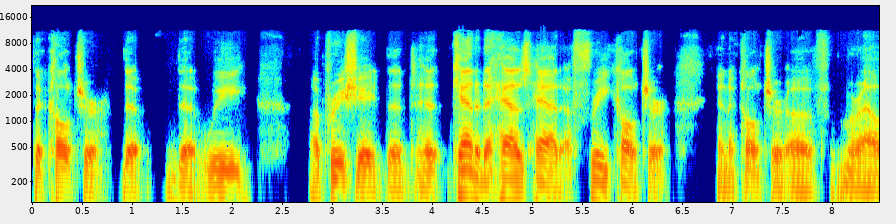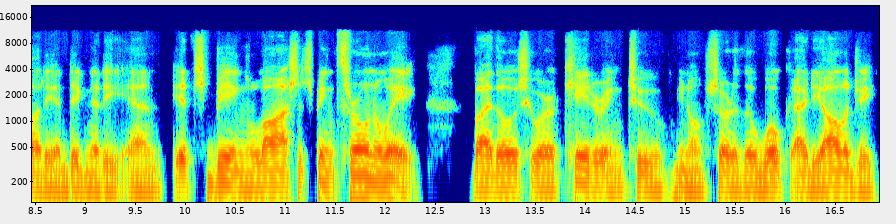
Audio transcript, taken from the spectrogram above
the culture that, that we appreciate that Canada has had a free culture and a culture of morality and dignity, and it's being lost, it's being thrown away by those who are catering to, you know, sort of the woke ideology.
